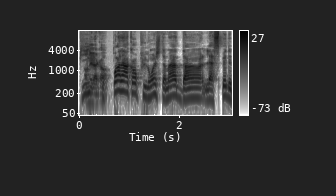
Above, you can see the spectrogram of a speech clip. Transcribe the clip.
Puis, On est d'accord. Pour aller encore plus loin, justement, dans l'aspect de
